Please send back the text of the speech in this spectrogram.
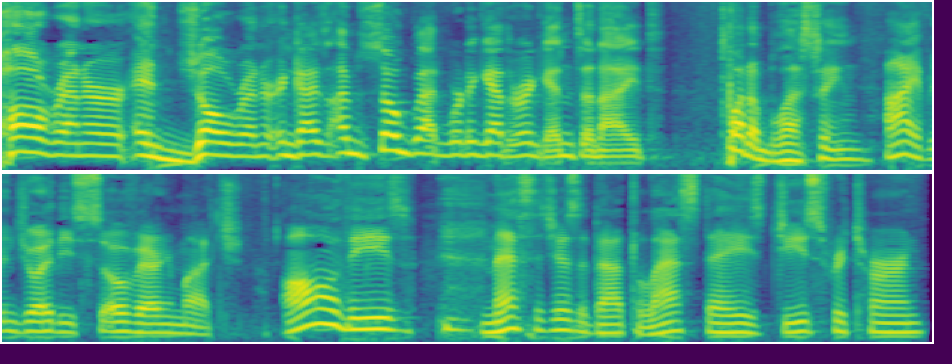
Paul Renner, and Joel Renner. And guys, I'm so glad we're together again tonight. What a blessing. I've enjoyed these so very much. All of these messages about the last days, Jesus' return.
